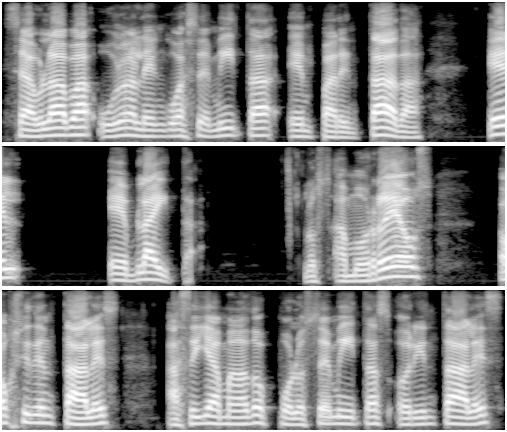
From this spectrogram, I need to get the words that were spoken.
se hablaba una lengua semita emparentada, el eblaita los amorreos occidentales, así llamados por los semitas orientales,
